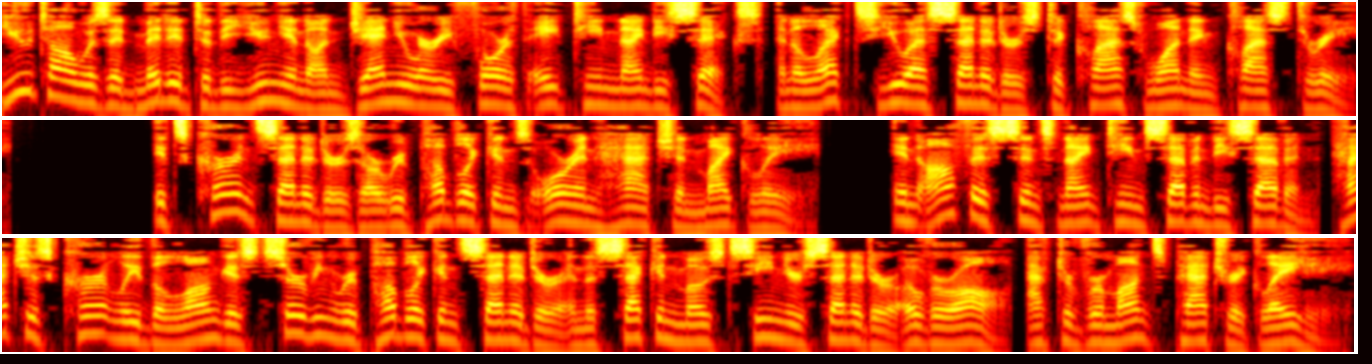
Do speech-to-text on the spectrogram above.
Utah was admitted to the Union on January 4, 1896, and elects U.S. Senators to Class I and Class III. Its current senators are Republicans Orrin Hatch and Mike Lee. In office since 1977, Hatch is currently the longest-serving Republican senator and the second most senior senator overall, after Vermont's Patrick Leahy.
